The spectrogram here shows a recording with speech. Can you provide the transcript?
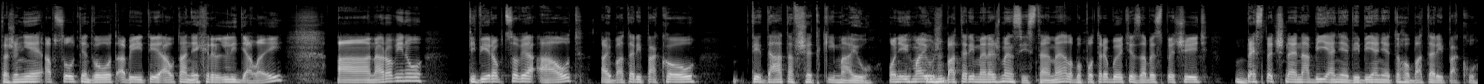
takže nie je absolútne dôvod, aby tie auta nechrlili ďalej. A na rovinu, tí výrobcovia aut, aj bateripakov, tie dáta všetky majú. Oni ich majú mm-hmm. už v mhm. battery management systéme, lebo potrebujete zabezpečiť bezpečné nabíjanie, vybíjanie toho battery paku.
